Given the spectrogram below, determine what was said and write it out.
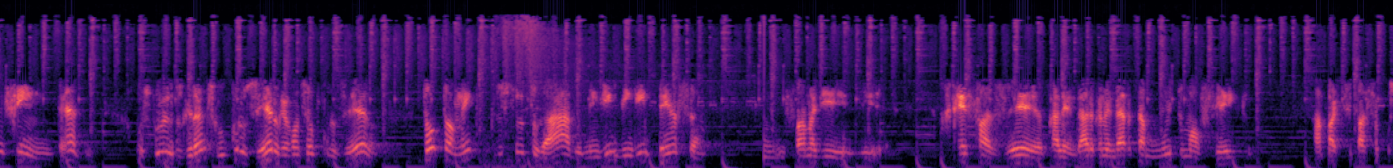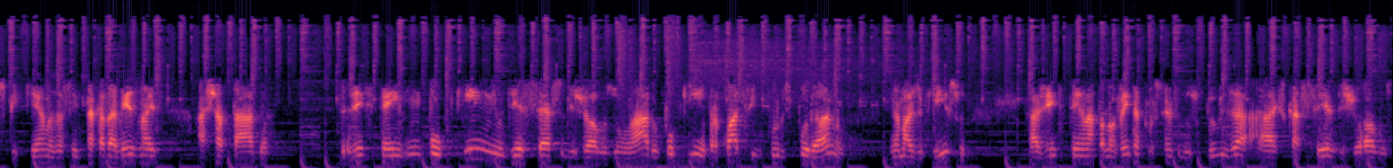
enfim, é, os, os grandes, o Cruzeiro, o que aconteceu com o Cruzeiro, totalmente desestruturado, ninguém, ninguém pensa em forma de, de refazer o calendário, o calendário está muito mal feito, a participação dos pequenos assim está cada vez mais achatada. A gente tem um pouquinho de excesso de jogos de um lado, um pouquinho, para 4, 5 clubes por ano, não é mais do que isso, a gente tem lá para 90% dos clubes a, a, escassez de jogos.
